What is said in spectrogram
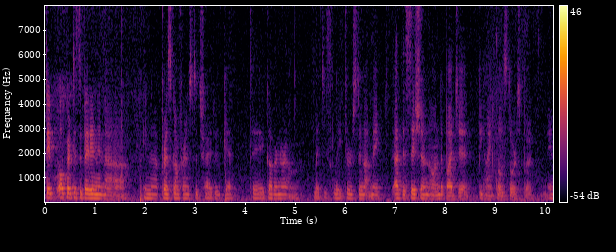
they all participated in a, in a press conference to try to get the governor and legislators to not make a decision on the budget behind closed doors, but in,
